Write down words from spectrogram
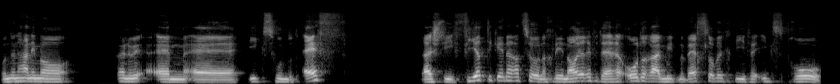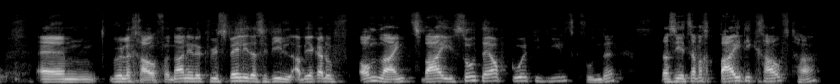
Und dann habe ich mir ähm, äh, X100F Das ist die vierte Generation, ein bisschen neuere von der, oder auch mit einem Wechselobjektiv X Pro ähm, wollen kaufen. Dann habe ich nicht gewusst, welche das ich will. Aber ich habe gerade auf online zwei so derb gute Deals gefunden, dass ich jetzt einfach beide gekauft habe.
